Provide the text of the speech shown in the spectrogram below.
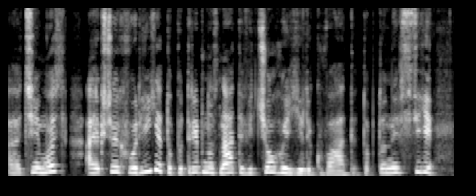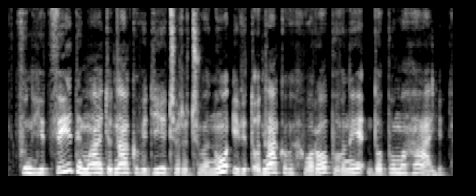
е, чимось, а якщо і хворіє, то потрібно знати, від чого її лікувати. Тобто не всі фунгіциди мають однакову діючу речовину і від однакових хвороб вони допомагають.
